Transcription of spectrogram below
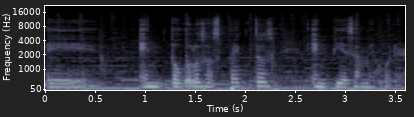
eh, en todos los aspectos empieza a mejorar.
